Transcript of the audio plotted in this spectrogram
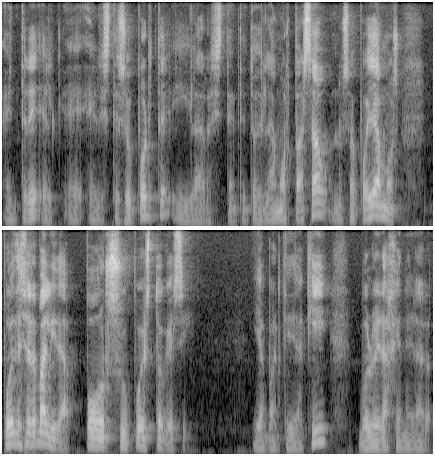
entre eh, este soporte y la resistencia. Entonces la hemos pasado, nos apoyamos. ¿Puede ser válida? Por supuesto que sí. Y a partir de aquí, volver a generar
